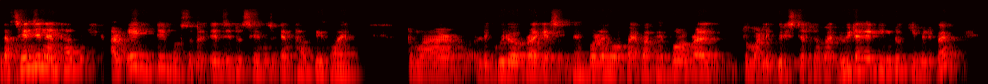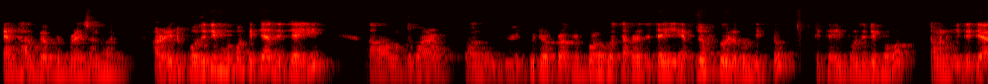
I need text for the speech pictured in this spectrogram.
দ্য চেঞ্জ ইন এনথালপি আৰু এই গোটেই বস্তুটো এই যিটো চেঞ্জ এনথালপি হয় তোমাৰ লিকুইডৰ পৰা গেছ ভেপৰলৈ হ'ব পাৰে বা ভেপৰৰ পৰা তোমাৰ লিকুইড ষ্টেট হ'ব পাৰে। দুইটাকে কিন্তু কি বুলি কয় এনথালপি অফ ভেপৰেশ্যন হয়। আৰু এইটো পজিটিভ হ'ব কেতিয়া? যেতিয়া ই তোমাৰ লিকুইডৰ পৰা ভেপৰ হ'ব তাৰমানে যেতিয়া ই এবজৰ্ভ কৰি ল'ব হিটটো তেতিয়া ই পজিটিভ হ'ব। তাৰমানে সি তেতিয়া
